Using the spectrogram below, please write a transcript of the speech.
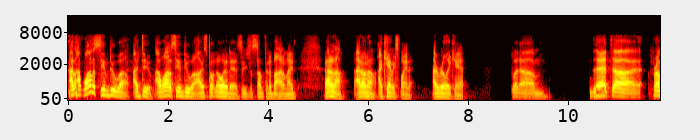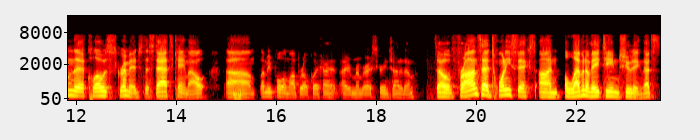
I, I want to see him do well. I do. I want to see him do well. I just don't know what it is. There's just something about him. I, I don't know. I don't know. I can't explain it. I really can't. But um, that uh, from the closed scrimmage, the stats came out. Um, let me pull them up real quick. I I remember I screenshotted them. So Franz had 26 on 11 of 18 shooting. That's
